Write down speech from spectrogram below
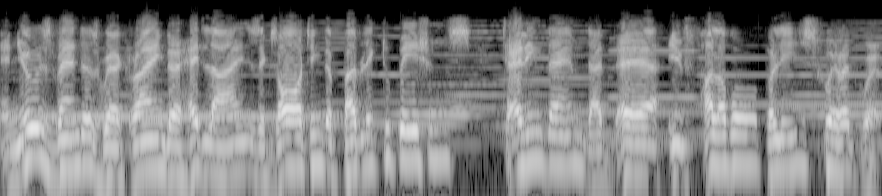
and news vendors were crying their headlines, exhorting the public to patience, telling them that their infallible police were at work.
